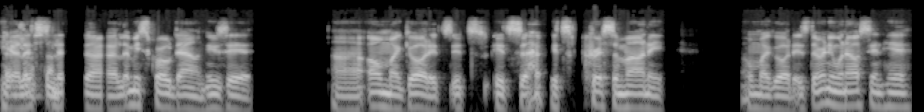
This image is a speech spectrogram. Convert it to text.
Yeah, let's let uh, let me scroll down. Who's here? Uh, oh my god, it's it's it's uh, it's Chris Amani. Oh my god, is there anyone else in here?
